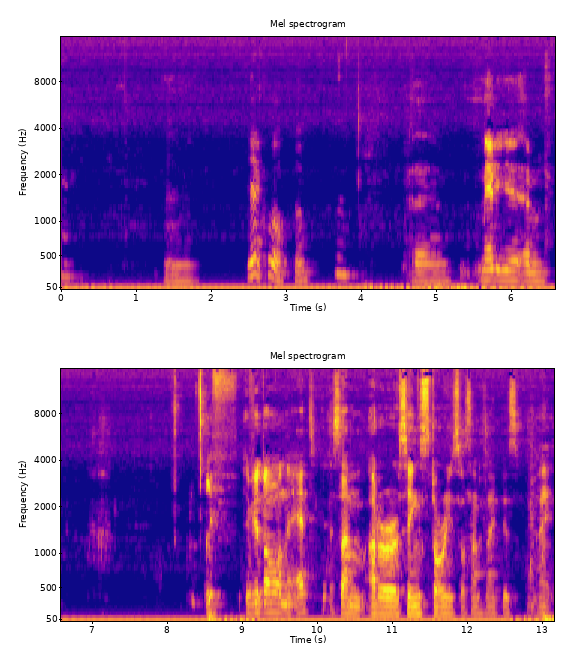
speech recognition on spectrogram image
Yeah. Uh, yeah, cool. Hmm. Uh, maybe you, um, if if you don't want to add some other things, stories or something like this, my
